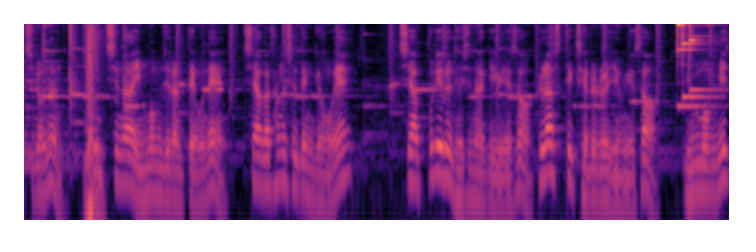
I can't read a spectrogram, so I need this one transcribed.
치료는 충치나 잇몸 질환 때문에 치아가 상실된 경우에 치아 뿌리를 대신하기 위해서 플라스틱 재료를 이용해서 잇몸 및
